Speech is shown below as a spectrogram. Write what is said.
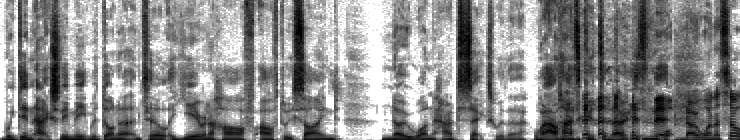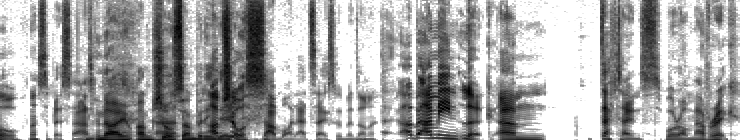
We didn't actually meet Madonna until a year and a half after we signed. No one had sex with her. Wow, that's good to know, isn't it? What, no one at all. That's a bit sad. No, I'm sure somebody I'm did. sure someone had sex with Madonna. Uh, but I mean, look, um, Deftones were on Maverick.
